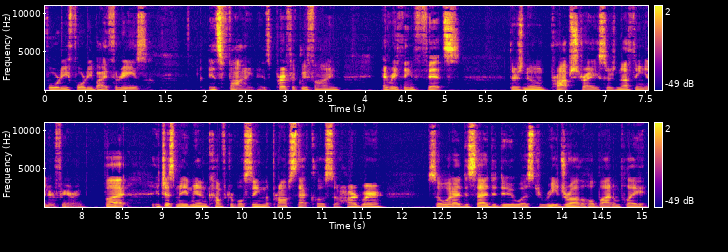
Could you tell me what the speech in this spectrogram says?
40 40 by 3s, it's fine. It's perfectly fine. Everything fits. There's no prop strikes, there's nothing interfering. But it just made me uncomfortable seeing the props that close to hardware. So what I decided to do was to redraw the whole bottom plate,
